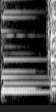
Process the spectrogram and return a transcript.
you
